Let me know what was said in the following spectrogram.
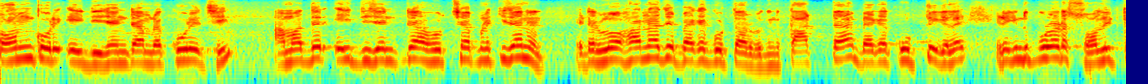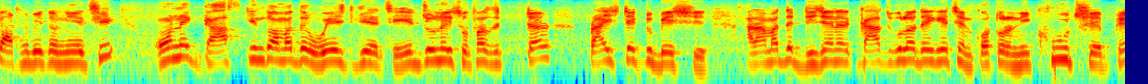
টন করে এই ডিজাইনটা আমরা করেছি। আমাদের এই ডিজাইনটা হচ্ছে আপনারা কি জানেন? এটা লোহা না যে ব্যাগে করতে পারব, কিন্তু কাঠটা ব্যাগে করতে গেলে এটা কিন্তু পুরো একটা সলিড কাঠের ভিতর নিয়েছি। অনেক গাছ কিন্তু আমাদের ওয়েস্ট গিয়েছে, এর জন্য এই সোফা সেটটার প্রাইসটা একটু বেশি। আর আমাদের ডিজাইনের কাজগুলো দেখেছেন কতটা নিখুঁত শেপে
